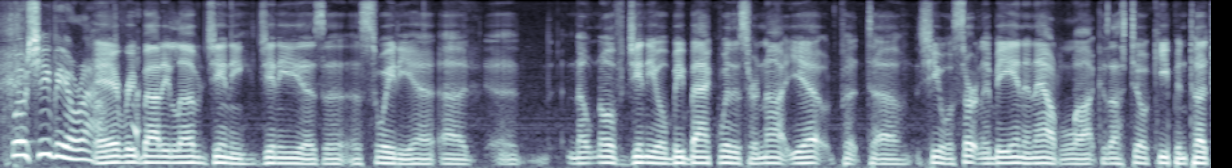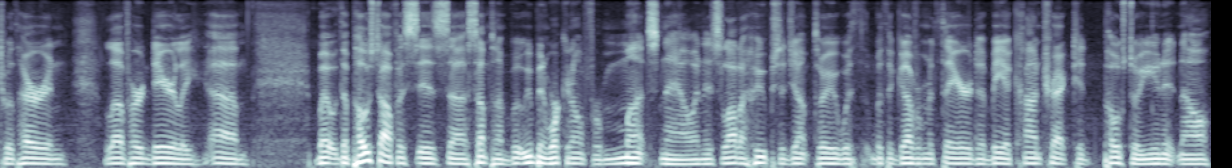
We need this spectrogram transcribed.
Will she be around? Everybody loved Jenny. Jenny is a, a sweetie. Uh, uh, uh, don't know if Jenny will be back with us or not yet, but uh, she will certainly be in and out a lot because I still keep in touch with her and love her dearly. Um, but the post office is uh, something we've been working on for months now, and it's a lot of hoops to jump through with with the government there to be a contracted postal unit and all.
